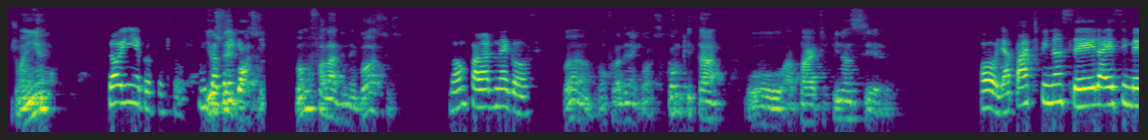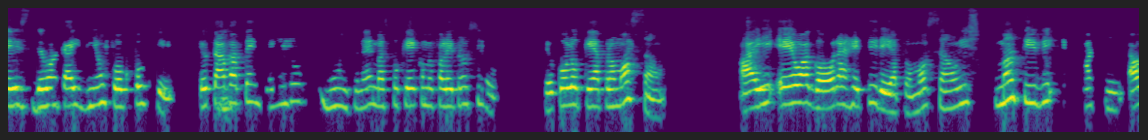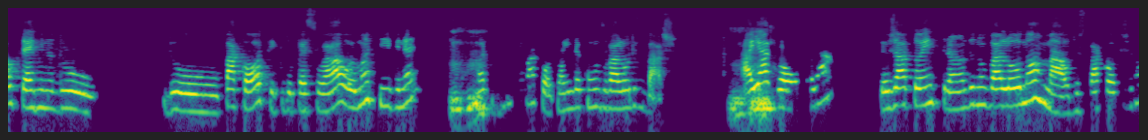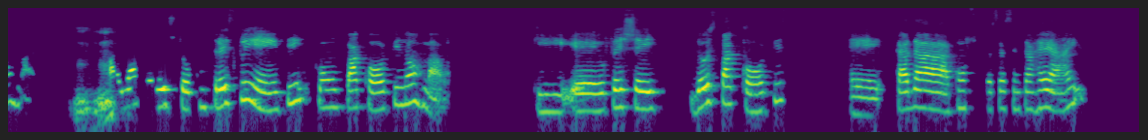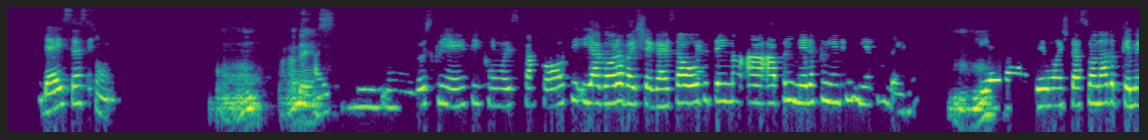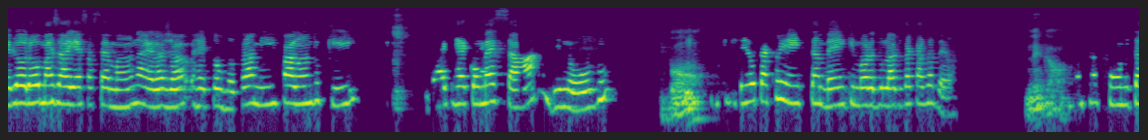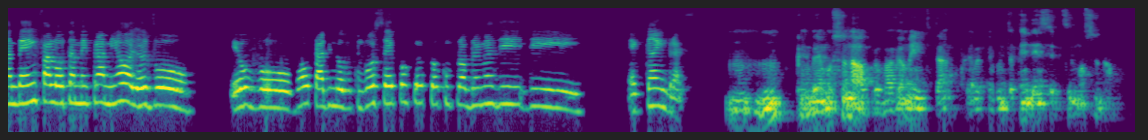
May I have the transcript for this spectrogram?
Joinha? Joinha, professor. Muito e os obrigada. negócios? Vamos falar de negócios? Vamos falar de negócio. Vamos, vamos falar de negócios. Como que está a parte financeira? Olha, a parte financeira, esse mês deu uma caidinha um pouco, por quê? Eu estava atendendo muito, né? Mas porque, como eu falei para o senhor, eu coloquei a promoção. Aí eu agora retirei a promoção e mantive, assim, ao término do, do pacote do pessoal, eu mantive, né? Uhum. Mantive o pacote, ainda com os valores baixos. Uhum. Aí agora eu já estou entrando no valor normal, dos pacotes normais. Uhum. Aí agora eu estou com três clientes com o pacote normal. Que é, eu fechei dois pacotes, é, cada consulta 60 reais, 10 sessões. Bom, parabéns. Aí, dois clientes com esse pacote e agora vai chegar essa outra e tem a, a primeira cliente minha também, né? Uhum. Que ela deu uma estacionada porque melhorou, mas aí essa semana ela já retornou para mim falando que vai recomeçar de novo. Bom. E tem outra cliente também que mora do lado da casa dela. Legal. Fome também falou também para mim, olha, eu vou eu vou voltar de novo com você porque eu estou com problema de, de é, cãibras. Uhum. Câimbra emocional, provavelmente, tá? Câimbra tem muita tendência a ser emocional.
